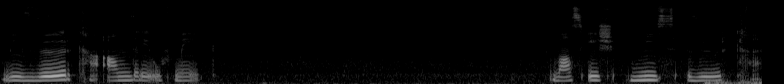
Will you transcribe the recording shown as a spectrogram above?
Wie wirken andere auf mich? Was ist mein Wirken?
